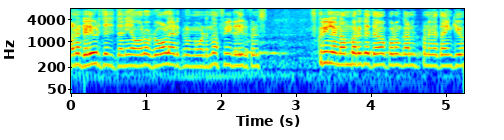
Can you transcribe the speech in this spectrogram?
ஆனால் டெலிவரி சார்ஜ் தனியாக வரும். ரோலை எடுக்கிறவங்க மட்டும்தான் ஃப்ரீ டெலிவரி ஃப்ரெண்ட்ஸ் ஸ்க்ரீனில் நம்பருக்கு தேவைப்படும் கான்டெக்ட் பண்ணுங்கள் தேங்க்யூ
